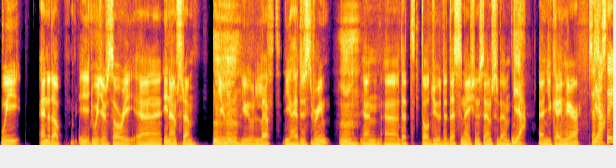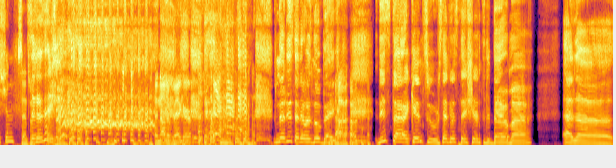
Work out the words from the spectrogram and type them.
we ended up with your story uh, in Amsterdam. Mm -hmm. You mm-hmm. you left. You had this dream, mm. and uh, that told you the destination is Amsterdam. Yeah. And you came here. Central yeah. Station. Central, Central Station. Another beggar. no, this time there was no beggar. No, okay. This time I came to Central Station to the Bijlmer, and uh,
